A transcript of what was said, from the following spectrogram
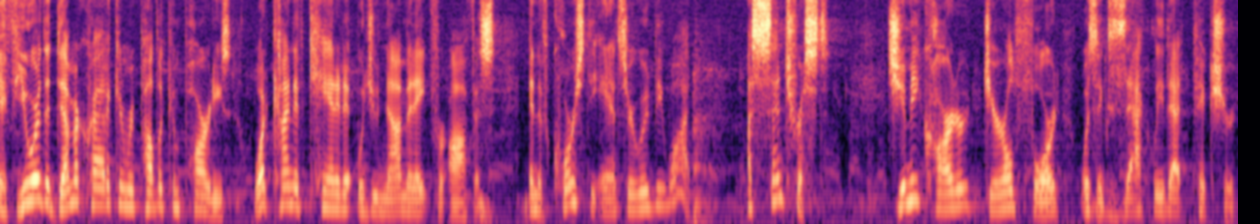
if you are the Democratic and Republican parties, what kind of candidate would you nominate for office? And of course, the answer would be what? A centrist. Jimmy Carter, Gerald Ford was exactly that picture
